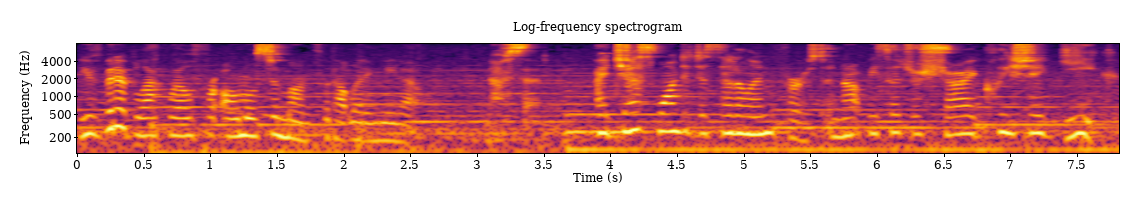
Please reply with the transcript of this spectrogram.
You've been at Blackwell for almost a month without letting me know. Enough said. I just wanted to settle in first and not be such a shy, cliche geek.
